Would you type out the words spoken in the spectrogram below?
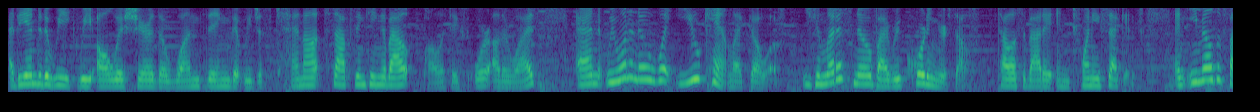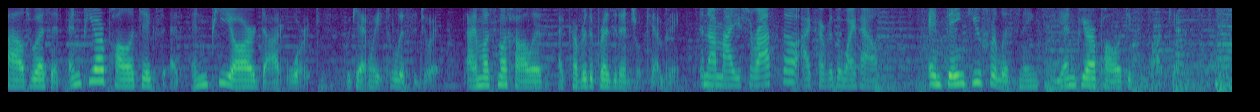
at the end of the week, we always share the one thing that we just cannot stop thinking about, politics or otherwise, and we want to know what you can't let go of. You can let us know by recording yourself. Tell us about it in 20 seconds, and email the file to us at nprpolitics at npr.org. We can't wait to listen to it. I'm Asma Khalid. I cover the presidential campaign. And I'm Ayesha Rascoe. I cover the White House. And thank you for listening to the NPR Politics Podcast.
